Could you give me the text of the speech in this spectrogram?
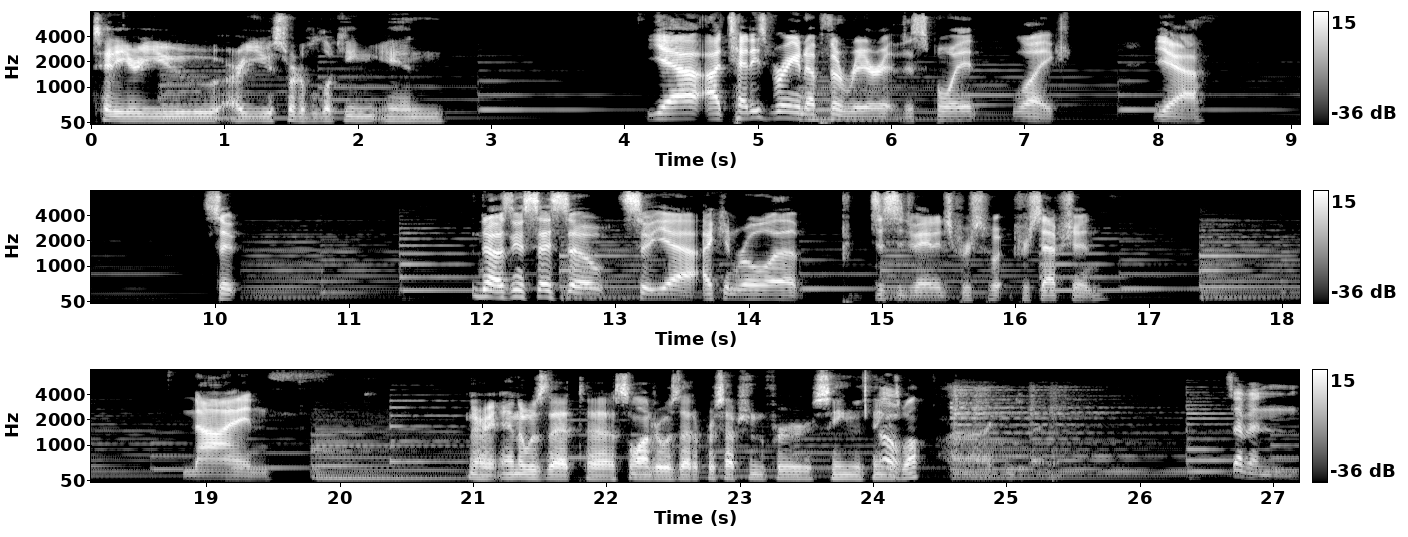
Teddy, are you are you sort of looking in? Yeah, uh, Teddy's bringing up the rear at this point. Like, yeah. So, no, I was gonna say so. So yeah, I can roll a disadvantage perce- perception. Nine. All right, and was that uh, Solandra? Was that a perception for seeing the thing as Oh. well? Uh, I can do that. Seven.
